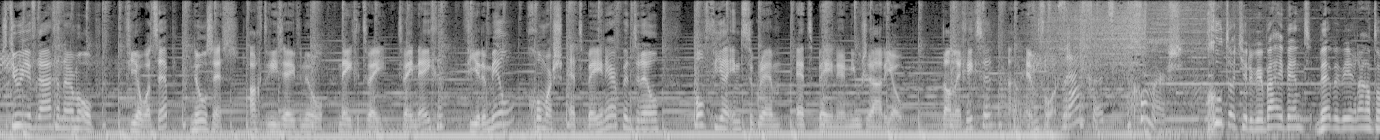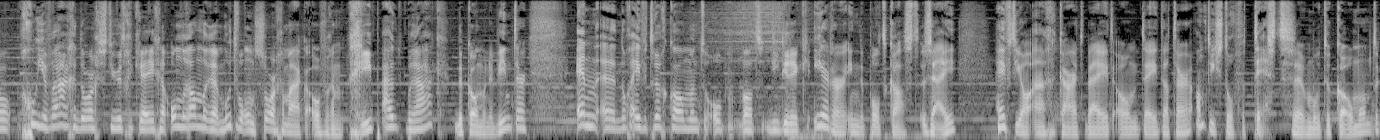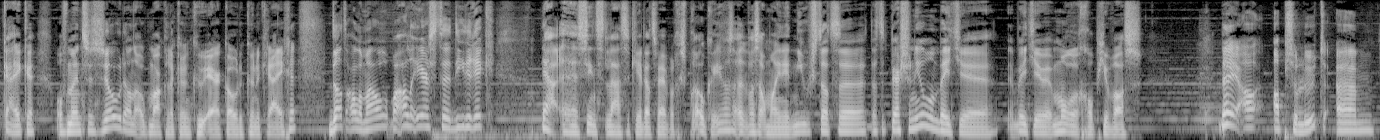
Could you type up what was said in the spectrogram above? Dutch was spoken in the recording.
Stuur je vragen naar me op via WhatsApp 06 8370 9229, via de mail gommers.bnr.nl of via Instagram BNR Nieuwsradio. Dan leg ik ze aan hem voor. Vraag het, Gommers. Goed dat je er weer bij bent. We hebben weer een aantal goede vragen doorgestuurd gekregen. Onder andere moeten we ons zorgen maken over een griepuitbraak de komende winter. En eh, nog even terugkomend op wat Diederik eerder in de podcast zei. Heeft hij al aangekaart bij het OMT dat er antistoffentests uh, moeten komen om te kijken of mensen zo dan ook makkelijker een QR-code kunnen krijgen? Dat allemaal. Maar allereerst, uh, Diederik. Ja, uh, sinds de laatste keer dat we hebben gesproken, was, het was allemaal in het nieuws dat, dat het personeel een beetje, een beetje morrig op je was. Nee, absoluut. Um,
